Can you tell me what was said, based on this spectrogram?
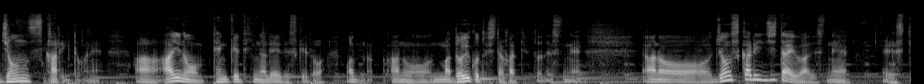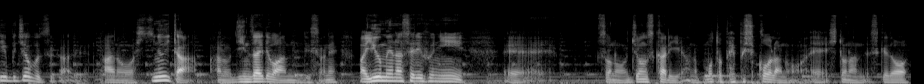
ジョン・スカリーとかねああいうの典型的な例ですけど、まあのまあ、どういうことしたかというとですねあのジョン・スカリー自体はですねスティーブ・ジョブズがあの引き抜いたあの人材ではあるんですよね。まあ、有名なセリフに、えーそのジョン・スカリーあの元ペプシコーラの、えー、人なんですけど、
